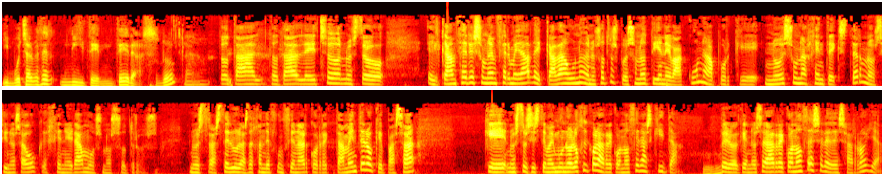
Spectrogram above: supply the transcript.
y muchas veces ni te enteras, ¿no? Claro. Total, total. De hecho, nuestro... El cáncer es una enfermedad de cada uno de nosotros, por eso no tiene vacuna, porque no es un agente externo, sino es algo que generamos nosotros. Nuestras células dejan de funcionar correctamente, lo que pasa que nuestro sistema inmunológico las reconoce y las quita, pero el que no se las reconoce se le desarrolla.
